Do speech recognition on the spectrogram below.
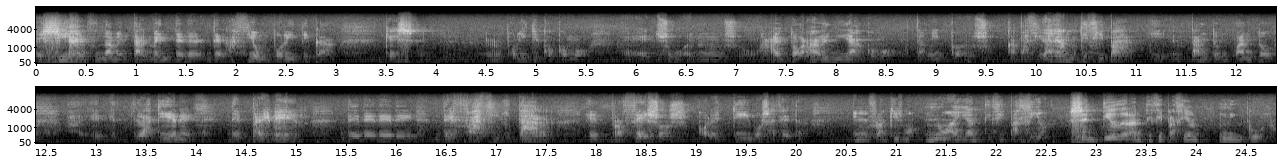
exige fundamentalmente de, la acción política, que es lo político como eh, en su, alto grado de dignidad, como también con su capacidad de anticipar, y en tanto en cuanto eh, la tiene de prever, de, facilitar eh, procesos colectivos, etc. En el franquismo no hay anticipación, sentido de la anticipación ninguno,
